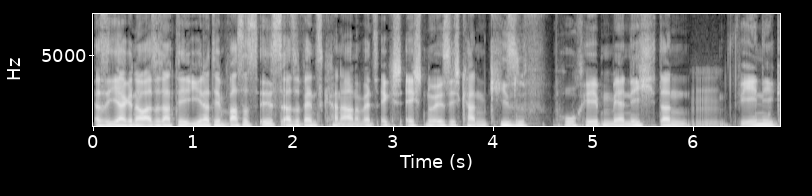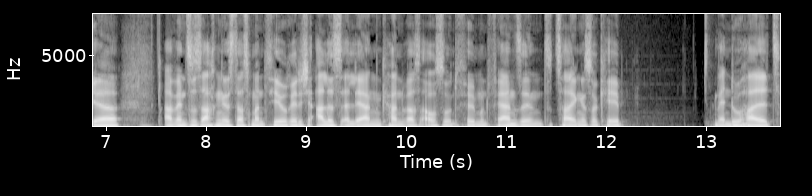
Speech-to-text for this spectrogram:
Also ja, genau. Also nachdem, je nachdem, was es ist, also wenn es, keine Ahnung, wenn es echt, echt, nur ist, ich kann Kiesel hochheben, mehr nicht, dann mhm. weniger. Aber wenn so Sachen ist, dass man theoretisch alles erlernen kann, was auch so in Film und Fernsehen zu zeigen ist, okay, wenn du halt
